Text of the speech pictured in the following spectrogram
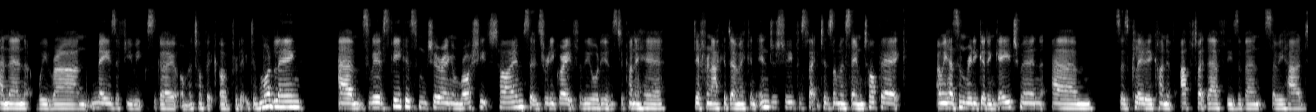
And then we ran Maze a few weeks ago on the topic of predictive modeling. Um, so we have speakers from Turing and Roche each time. So it's really great for the audience to kind of hear different academic and industry perspectives on the same topic. And we had some really good engagement. Um, so there's clearly a kind of appetite there for these events. So we had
